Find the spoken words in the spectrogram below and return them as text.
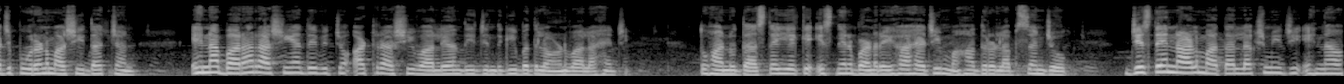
ਅੱਜ ਪੂਰਨਮਾਸ਼ੀ ਦਾ ਚੰਨ। ਇਹਨਾਂ 12 ਰਾਸ਼ੀਆਂ ਦੇ ਵਿੱਚੋਂ 8 ਰਾਸ਼ੀ ਵਾਲਿਆਂ ਦੀ ਜ਼ਿੰਦਗੀ ਬਦਲਾਉਣ ਵਾਲਾ ਹੈ ਜੀ। ਤੁਹਾਨੂੰ ਦੱਸ ਦਈਏ ਕਿ ਇਸ ਦਿਨ ਬਣ ਰਿਹਾ ਹੈ ਜੀ ਮਹਾਦੁਰਲਭ ਸੰਜੋਗ, ਜਿਸ ਦੇ ਨਾਲ ਮਾਤਾ ਲక్ష్ਮੀ ਜੀ ਇਹਨਾਂ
